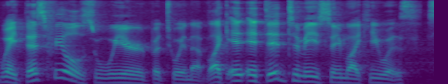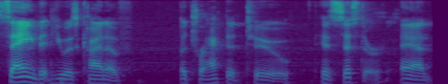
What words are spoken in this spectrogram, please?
wait, this feels weird between them. Like it, it did to me seem like he was saying that he was kind of attracted to his sister, and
